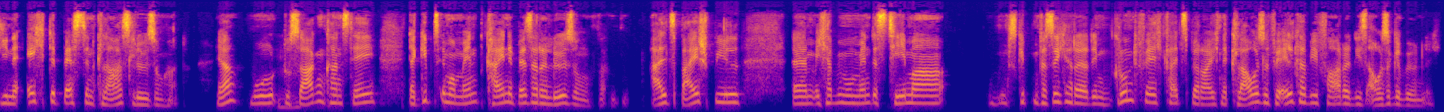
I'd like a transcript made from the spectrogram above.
die eine echte Best-in-Class-Lösung hat. Ja, wo mhm. du sagen kannst, hey, da gibt's im Moment keine bessere Lösung. Als Beispiel, ähm, ich habe im Moment das Thema es gibt einen Versicherer im Grundfähigkeitsbereich eine Klausel für Lkw-Fahrer, die ist außergewöhnlich.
